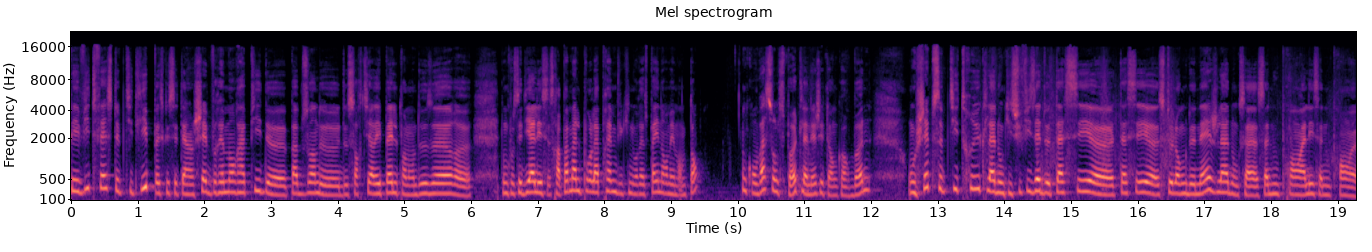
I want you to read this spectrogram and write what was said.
vite fait cette petite lip, parce que c'était un shape vraiment rapide, euh, pas besoin de, de, sortir les pelles pendant deux heures. Euh. Donc on s'est dit, allez, ce sera pas mal pour l'après-midi, vu qu'il nous reste pas énormément de temps. Donc on va sur le spot, la neige était encore bonne. On shape ce petit truc là, donc il suffisait de tasser, tasser cette langue de neige là, donc ça, ça nous prend, allez, ça nous prend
